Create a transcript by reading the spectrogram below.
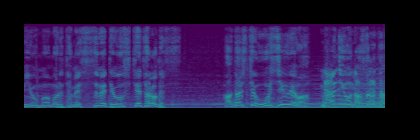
民を守るため全てを捨てたのです。果たして叔父上は何をなされた？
